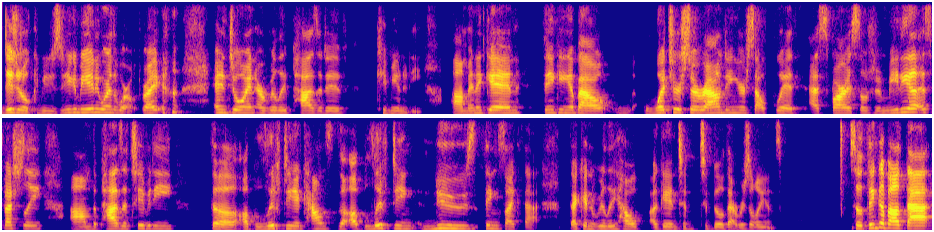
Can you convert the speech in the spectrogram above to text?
Digital communities. So you can be anywhere in the world, right? and join a really positive community. Um, and again, thinking about what you're surrounding yourself with as far as social media, especially um, the positivity the uplifting accounts, the uplifting news, things like that, that can really help again to, to build that resilience. So think about that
